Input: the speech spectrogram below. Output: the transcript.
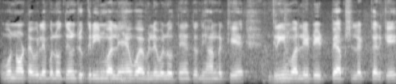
वो नॉट अवेलेबल होते हैं और जो ग्रीन वाले हैं, वो अवेलेबल होते हैं। तो ध्यान रखिए ग्रीन वाले डेट पे आप सिलेक्ट करके,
